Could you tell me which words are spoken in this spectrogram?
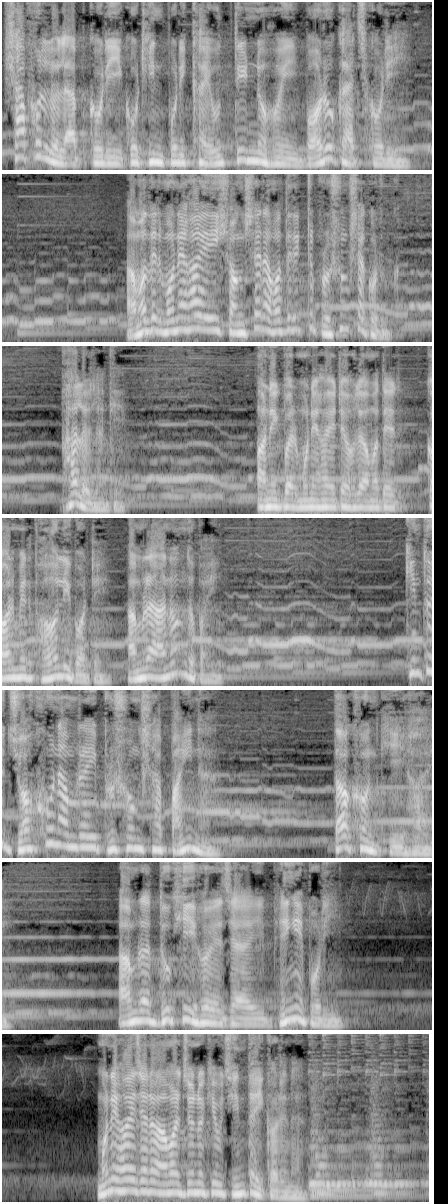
সাফল্য লাভ করি, কঠিন পরীক্ষায় উত্তীর্ণ হই, বড় কাজ করি। আমাদের মনে হয় এই সংসার আমাদের একটু প্রশংসা করুক। ভালো লাগে। অনেকবার মনে হয় এটা হলো আমাদের কর্মের ফলই বটে, আমরা আনন্দ পাই। কিন্তু যখন আমরা এই প্রশংসা পাই না, তখন কি হয়? আমরা দুঃখী হয়ে যাই, ভেঙে পড়ি। মনে হয় যেন আমার জন্য কেউ চিন্তাই করে না।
